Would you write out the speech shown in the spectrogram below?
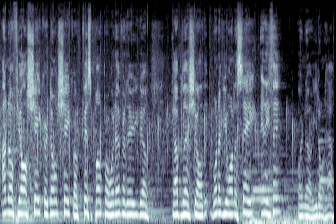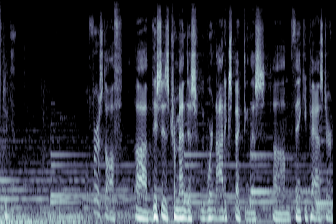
I don't know if you all shake or don't shake or fist pump or whatever. There you go. God bless you all. One of you want to say anything? Or no, you don't have to yet. Well, first off, uh, this is tremendous. We were not expecting this. Um, thank you, Pastor.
